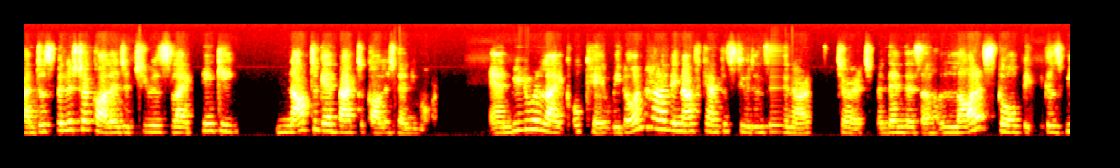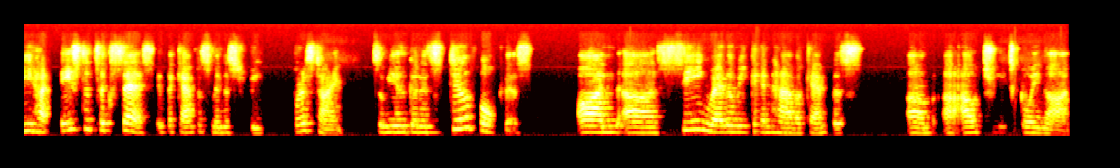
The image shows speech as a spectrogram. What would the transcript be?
had just finished her college and she was like thinking not to get back to college anymore. And we were like, okay, we don't have enough campus students in our church, but then there's a lot of scope because we had tasted success in the campus ministry first time. So we are going to still focus on uh, seeing whether we can have a campus um, uh, outreach going on.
